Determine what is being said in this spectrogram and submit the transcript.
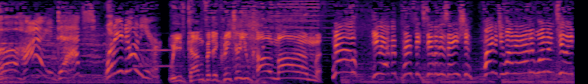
Uh, hi, Dads. What are you doing here? We've come for the creature you call Mom. No, you have a perfect civilization. Why would you want to add a woman to it?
